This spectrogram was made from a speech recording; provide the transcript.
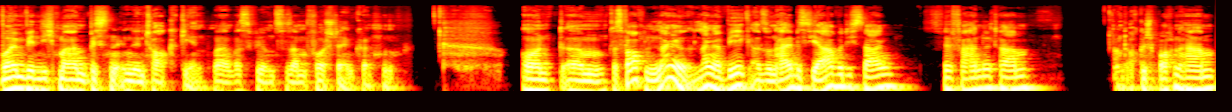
Wollen wir nicht mal ein bisschen in den Talk gehen, was wir uns zusammen vorstellen könnten? Und ähm, das war auch ein langer, langer Weg, also ein halbes Jahr, würde ich sagen, dass wir verhandelt haben und auch gesprochen haben.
